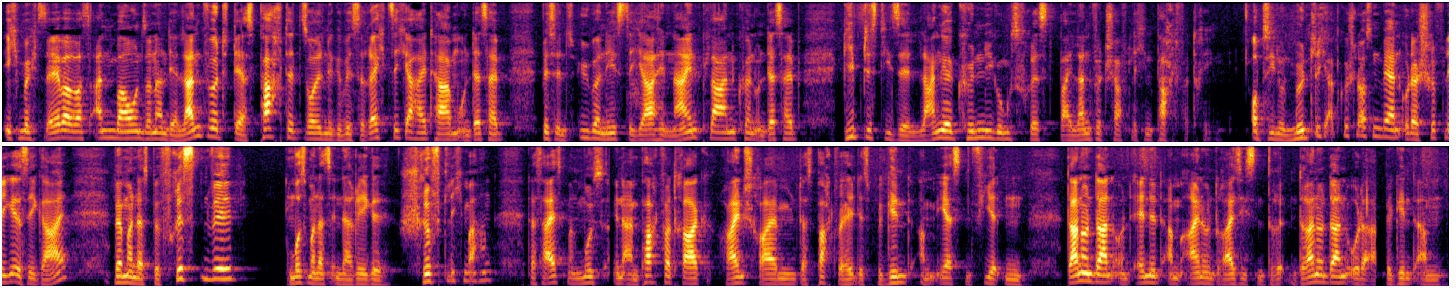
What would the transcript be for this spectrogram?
ich möchte selber was anbauen, sondern der Landwirt, der es pachtet, soll eine gewisse Rechtssicherheit haben und deshalb bis ins übernächste Jahr hinein planen können. Und deshalb gibt es diese lange Kündigungsfrist bei landwirtschaftlichen Pachtverträgen. Ob sie nun mündlich abgeschlossen werden oder schriftlich, ist egal. Wenn man das befristen will, muss man das in der Regel schriftlich machen. Das heißt, man muss in einem Pachtvertrag reinschreiben, das Pachtverhältnis beginnt am 1.4. dann und dann und endet am 31.3. dann und dann oder beginnt am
